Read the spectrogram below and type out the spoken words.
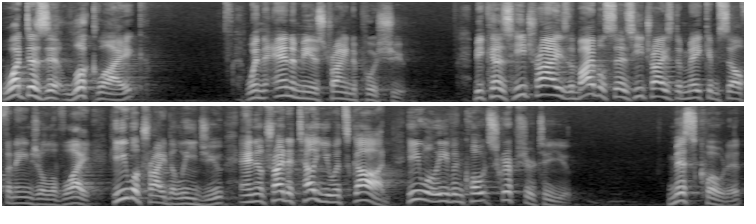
what does it look like when the enemy is trying to push you? Because he tries, the Bible says he tries to make himself an angel of light. He will try to lead you, and he'll try to tell you it's God. He will even quote scripture to you, misquote it.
